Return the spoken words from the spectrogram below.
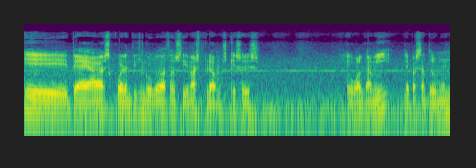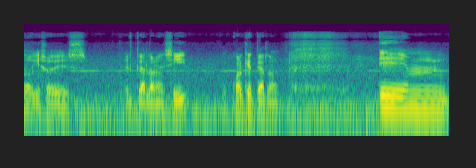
eh, te dabas 45 codazos y demás, pero vamos, que eso es igual que a mí, le pasa a todo el mundo y eso es el triatlón en sí, cualquier triatlón. Em,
